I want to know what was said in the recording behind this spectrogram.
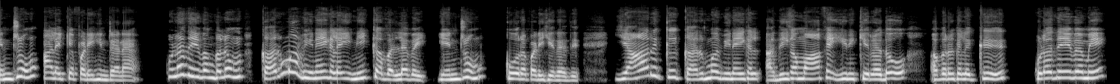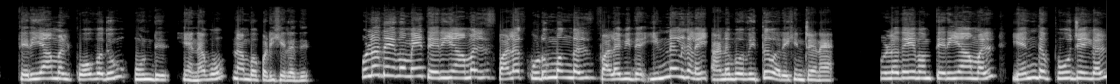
என்றும் அழைக்கப்படுகின்றன. குலதெய்வங்களும் கர்ம வினைகளை நீக்க வல்லவை என்றும் கூறப்படுகிறது. யாருக்கு கர்ம வினைகள் அதிகமாக இருக்கிறதோ அவர்களுக்கு குலதெய்வமே தெரியாமல் போவதும் உண்டு எனவும் நம்பப்படுகிறது. குலதெய்வமே தெரியாமல் பல குடும்பங்கள் பலவித இன்னல்களை அனுபவித்து வருகின்றன. குலதெய்வம் தெரியாமல் எந்த பூஜைகள்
